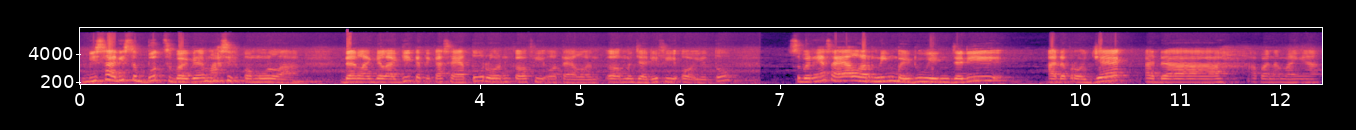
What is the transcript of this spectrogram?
bisa disebut sebagai masih pemula. Dan lagi-lagi ketika saya turun ke VO talent eh, menjadi VO itu sebenarnya saya learning by doing. Jadi ada project ada apa namanya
